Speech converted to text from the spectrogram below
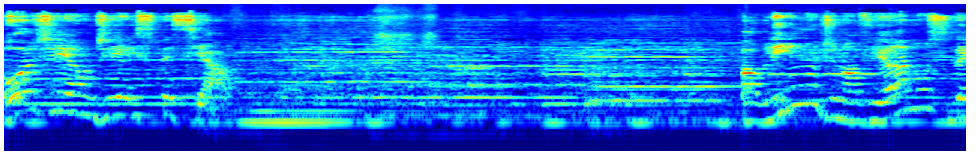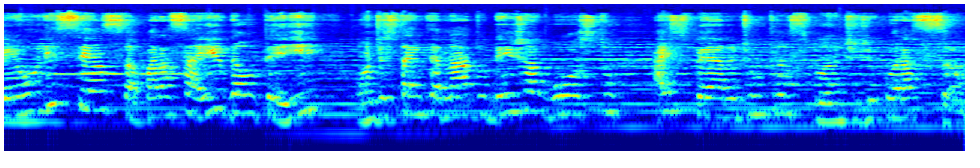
Hoje é um dia especial. Paulinho, de 9 anos, ganhou licença para sair da UTI, onde está internado desde agosto, à espera de um transplante de coração.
